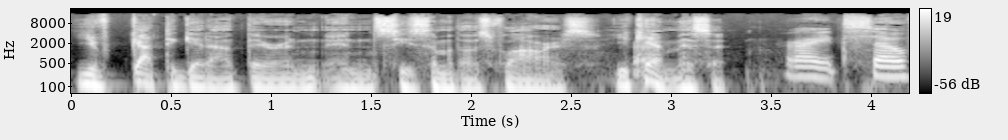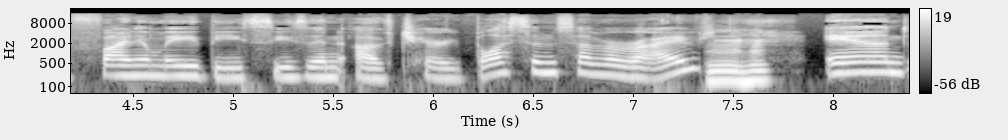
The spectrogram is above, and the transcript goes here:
you've got to get out there and, and see some of those flowers. You can't miss it. Right. So finally, the season of cherry blossoms have arrived, Mm-hmm. and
